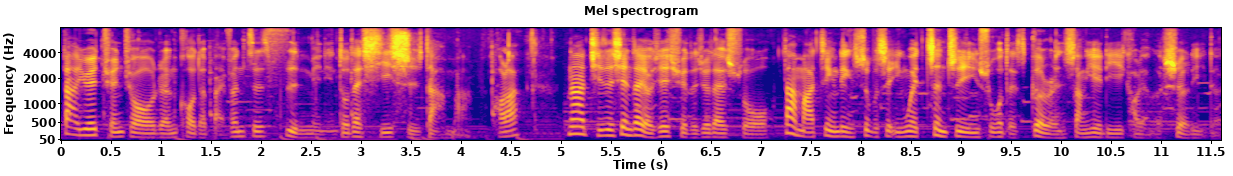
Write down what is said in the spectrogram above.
大约全球人口的百分之四每年都在吸食大麻。好啦，那其实现在有些学者就在说，大麻禁令是不是因为政治因素或者个人商业利益考量而设立的？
